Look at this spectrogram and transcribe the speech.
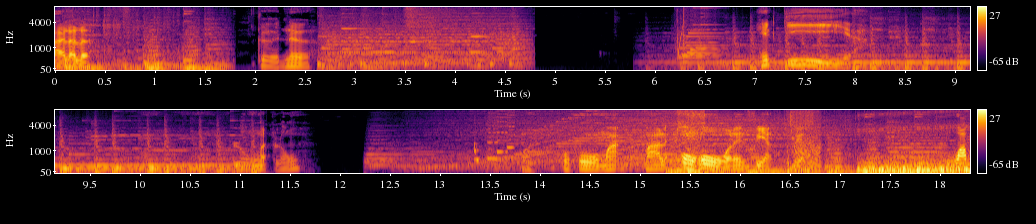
โอ้ตายแล้วเลยเกิดเนอร์เฮดกี้หลงอะหลงโอ้โหมามาเลยโอ้โหเล่นเฟียงเฟียงวับ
